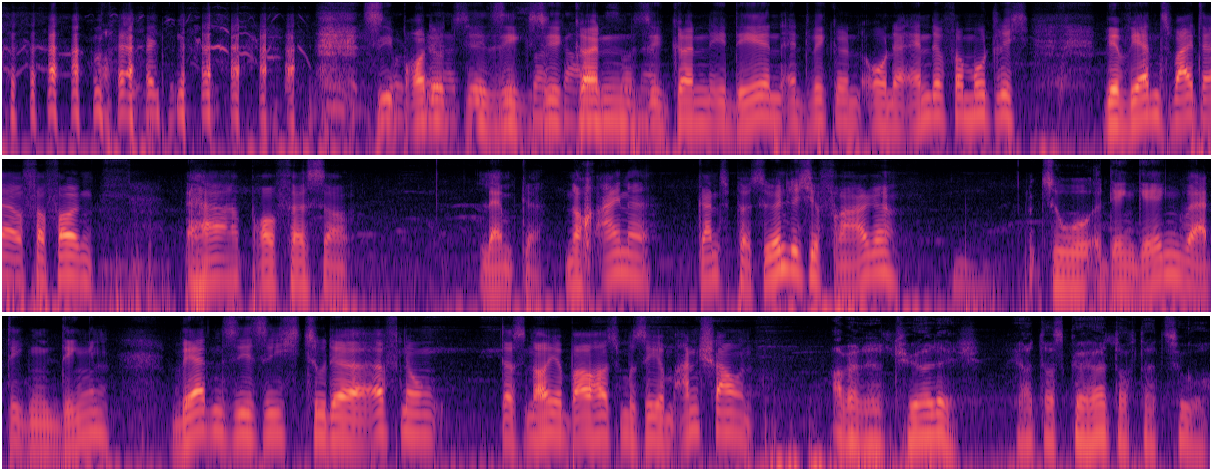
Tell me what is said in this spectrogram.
Sie, okay, Sie, Sie, können, Sie können Ideen entwickeln ohne Ende vermutlich. Wir werden es weiter verfolgen. Herr Professor Lemke, noch eine ganz persönliche Frage zu den gegenwärtigen Dingen. Werden Sie sich zu der Eröffnung das neue Bauhausmuseum anschauen? Aber natürlich, ja, das gehört doch dazu.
